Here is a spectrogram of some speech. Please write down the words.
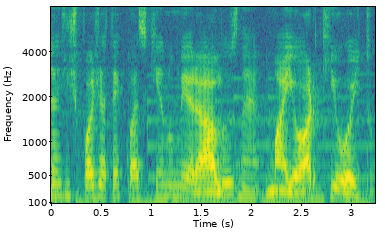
a gente pode até quase que enumerá-los, né? Maior que 8.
